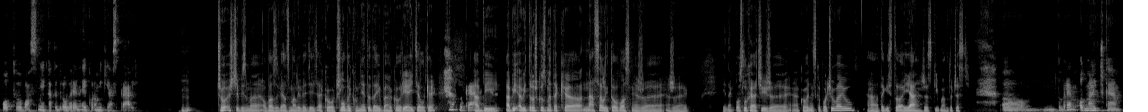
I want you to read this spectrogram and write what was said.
pod vlastne katedrou verejnej ekonomiky a správy. Uh-huh. čo ešte by sme o vás viac mali vedieť ako človeku, nie teda iba ako riaditeľke, okay. aby, aby, aby trošku sme tak eh, nasali to vlastne, že, že jednak poslucháči, že ako ho dneska počúvajú a takisto aj ja, že s kým mám tu čest. Dobre, od malička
